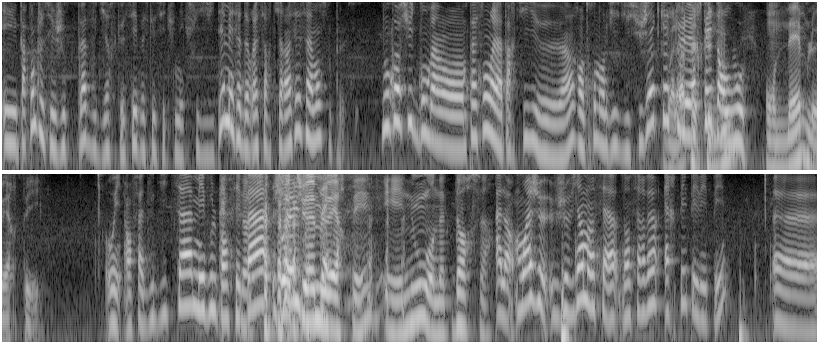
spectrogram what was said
Et, par contre, je je peux pas vous dire ce que c'est parce que c'est une exclusivité, mais ça devrait sortir incessamment sous peu. Donc ensuite, bon ben, en- passons à la partie, euh, hein, rentrons dans le vif du sujet. Qu'est-ce Voilà, que le RP que dans WoW? On aime le RP. Oui, en fait, vous dites ça, mais vous le pensez Non, pas. je Toi, le tu aimes sais. le RP et nous, on adore ça. Alors moi, je, je viens d'un ser- d'un serveur RP PVP. Euh,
